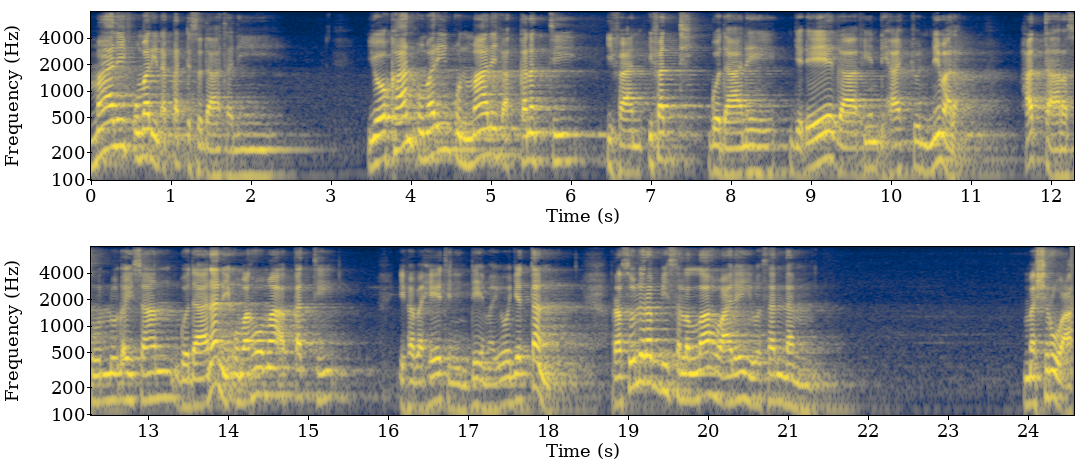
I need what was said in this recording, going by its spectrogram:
maaliif umariin akkatti sodaatanii yookaan umariin kun maaliif akkanatti ifaan ifatti godaanee jedhee gaafiin dhihaachuun ni mala hattaa rasuulluudha isaan godaanani umar homaa akkatti ifa baheetin hin deema yoo jettan rasuulli rabbii sala allaahu alayhi wasallam mashruuca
